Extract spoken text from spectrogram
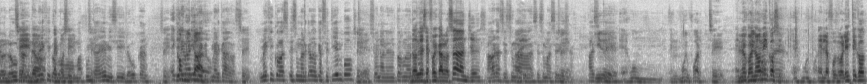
lo, lo buscan sí, de no, México como. Mapunta sí. Emi, sí, lo buscan. Sí. Es Tiene complicado. mercados. Sí. México es un mercado que hace tiempo, que suenan en el torneo de Donde River. se fue Carlos Sánchez. Ahora se suma, Ahí. se suma a Sevilla. Sí. Así Y de- que es un. Muy fuerte. Sí. En lo económico, eh, sí. Es muy fuerte. En lo futbolístico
